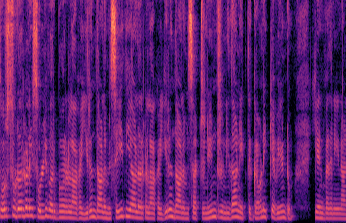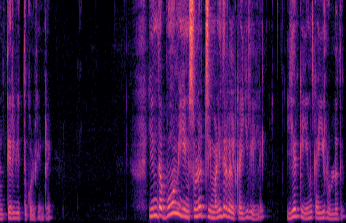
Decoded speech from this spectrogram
சொற்சுடர்களை சொல்லி வருபவர்களாக இருந்தாலும் செய்தியாளர்களாக இருந்தாலும் சற்று நின்று நிதானித்து கவனிக்க வேண்டும் என்பதனை நான் தெரிவித்துக் கொள்கின்றேன். இந்த பூமியின் சுழற்சி மனிதர்கள் கையில் இல்லை இயற்கையின் கையில் உள்ளது.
